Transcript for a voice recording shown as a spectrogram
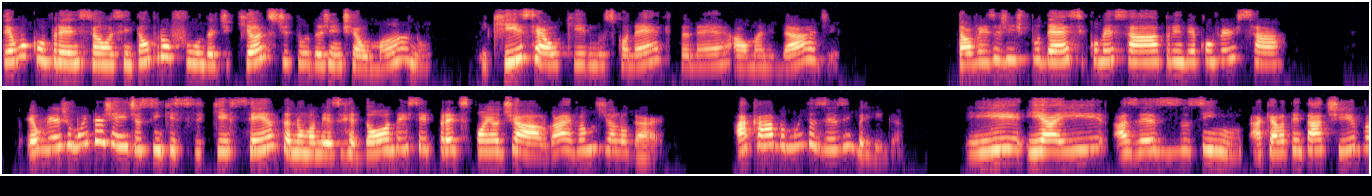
ter uma compreensão assim tão profunda de que antes de tudo a gente é humano e que isso é o que nos conecta, né, à humanidade, talvez a gente pudesse começar a aprender a conversar. Eu vejo muita gente assim que, que senta numa mesa redonda e se predispõe ao diálogo. Ah, vamos dialogar. Acaba muitas vezes em briga. E, e aí, às vezes, assim, aquela tentativa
